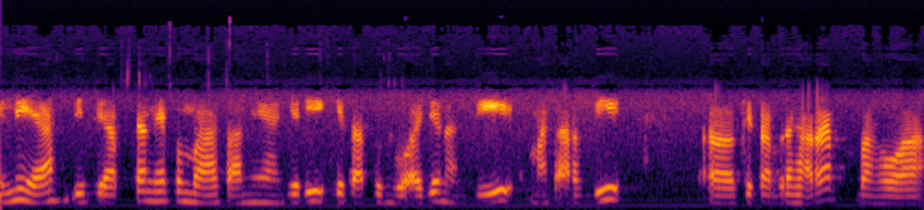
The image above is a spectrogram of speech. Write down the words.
ini ya disiapkan ya pembahasannya. Jadi kita tunggu aja nanti Mas Ardi. Uh, kita berharap bahwa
